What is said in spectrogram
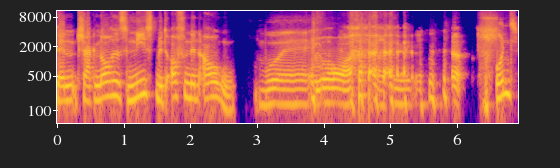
denn Chuck Norris niest mit offenen Augen. Boah. Und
